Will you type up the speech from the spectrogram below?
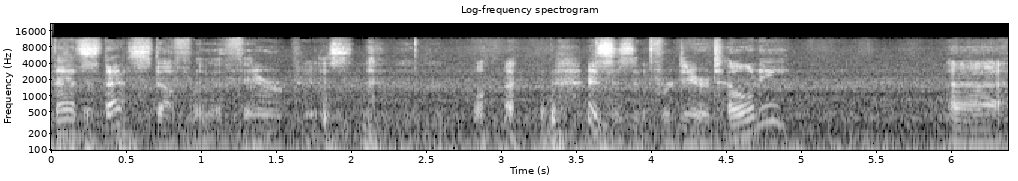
that's that's stuff for the therapist. this isn't for dear Tony. Uh,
